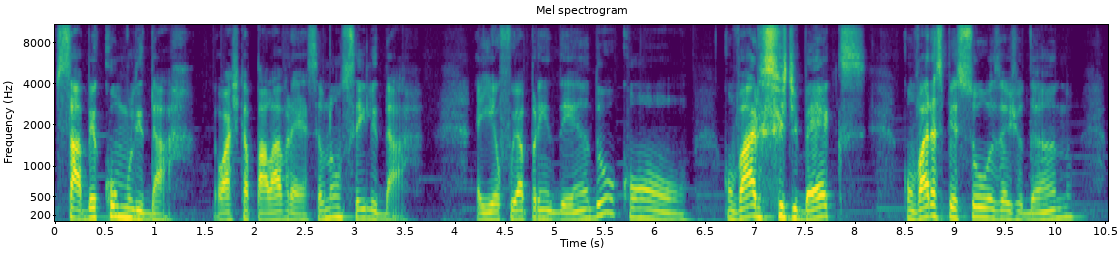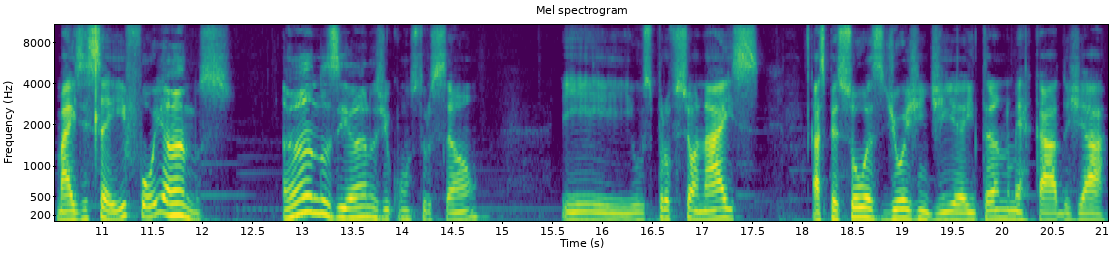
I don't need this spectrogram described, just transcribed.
saber como lidar. Eu acho que a palavra é essa, eu não sei lidar. Aí eu fui aprendendo com, com vários feedbacks, com várias pessoas ajudando, mas isso aí foi anos. Anos e anos de construção. E os profissionais, as pessoas de hoje em dia entrando no mercado já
